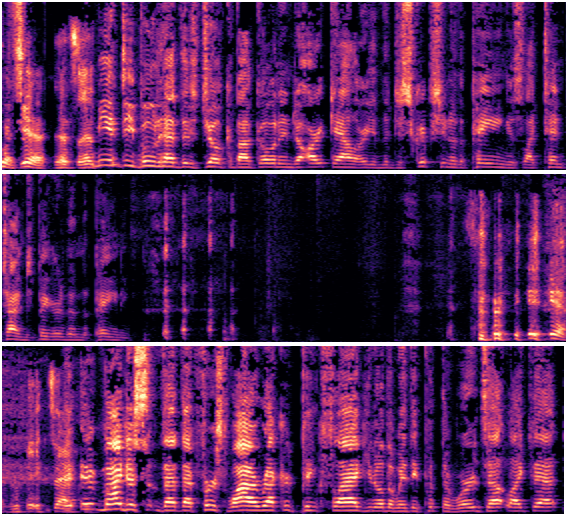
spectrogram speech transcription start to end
yeah, that's it. Me and D Boon had this joke about going into art gallery, and the description of the painting is like ten times bigger than the painting. yeah, exactly. it us that that first Wire record, Pink Flag. You know the way they put their words out like that.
